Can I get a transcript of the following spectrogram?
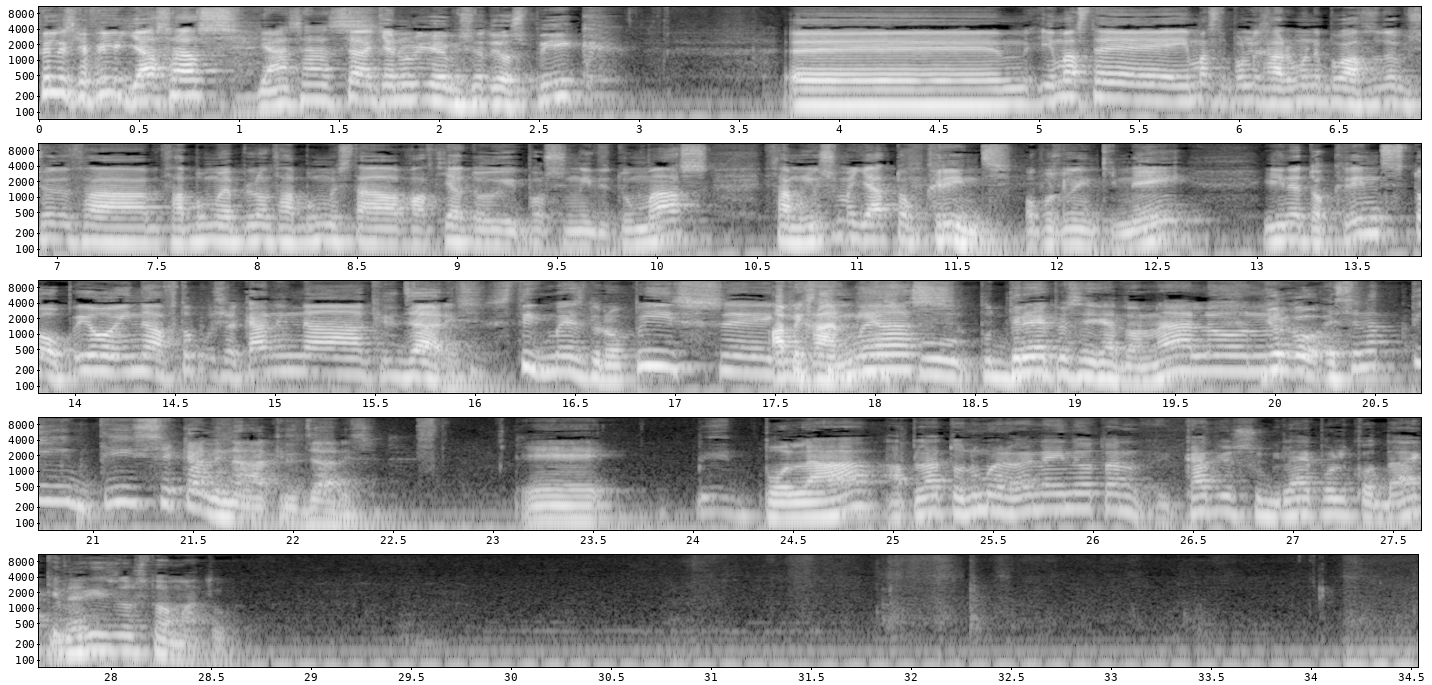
Φίλες και φίλοι, γεια σας. Γεια σας. Σε ένα καινούργιο επεισόδιο Speak. Ε, είμαστε, είμαστε πολύ χαρούμενοι που αυτό το επεισόδιο θα, θα μπούμε πλέον θα μπούμε στα βαθιά του υποσυνείδητου μας. Θα μιλήσουμε για το cringe, όπως λένε και οι νέοι. Είναι το cringe το οποίο είναι αυτό που σε κάνει να κριτζάρει. Στιγμές ντροπής και Αμηχανίας. στιγμές που, που ντρέπεσαι για τον άλλον. Γιώργο, εσένα τι, τι σε κάνει να κριτζάρει. Ε, πολλά, απλά το νούμερο ένα είναι όταν κάποιος σου μιλάει πολύ κοντά και Ναι. μυρίζει το στόμα του.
